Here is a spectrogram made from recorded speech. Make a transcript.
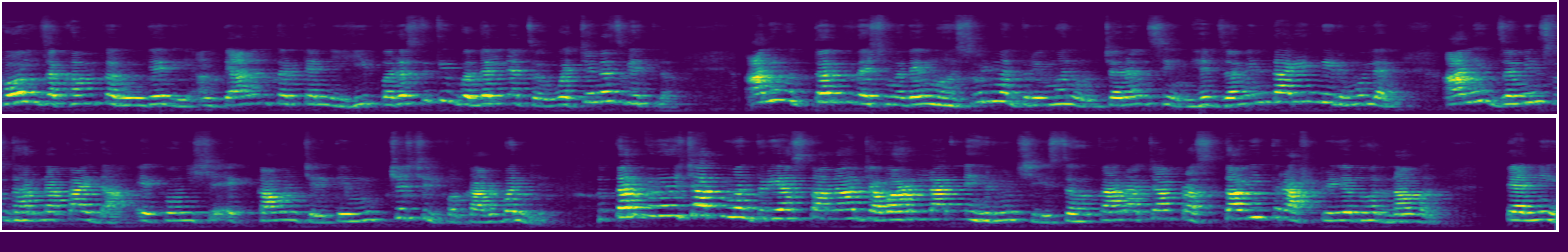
खोल जखम करून गेली आणि त्यानंतर त्यांनी ही परिस्थिती बदलण्याचं वचनच घेतलं. आणि उत्तर प्रदेशमध्ये महसूल मंत्री म्हणून चरण सिंग हे जमीनदारी निर्मूलन आणि जमीन सुधारणा कायदा एकोणीसशे एक्कावन्नचे ते मुख्य शिल्पकार बनले. उत्तर प्रदेशात मंत्री असताना जवाहरलाल नेहरूंशी सहकाराच्या प्रस्तावित राष्ट्रीय धोरणावर त्यांनी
